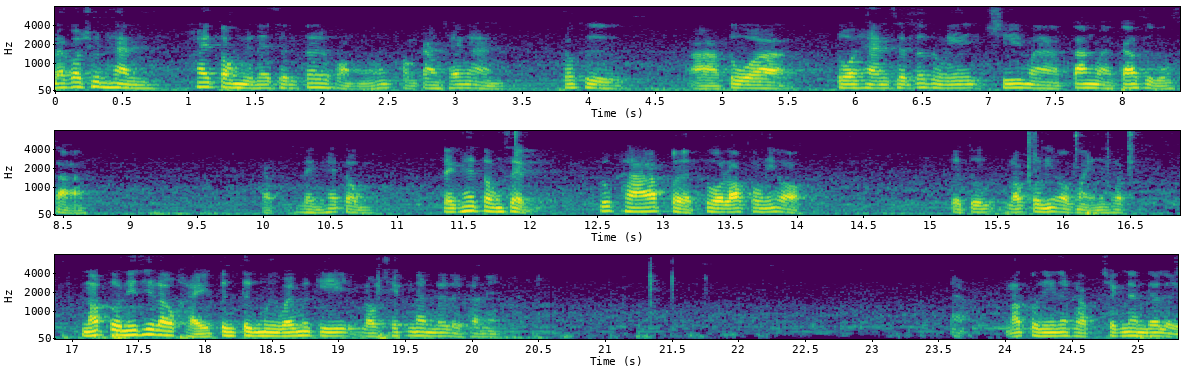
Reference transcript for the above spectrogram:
แล้วก็ชุดแฮนด์ให้ตรงอยู่ในเซนเตอร์ของของการใช้งาน ก็คืออตัว ตัวแฮนด์เซนเตอร์ตรงนี้ชี้มาตั้งมา 90 องศา ครับ เล็งให้ตรง เล็งให้ตรงเสร็จ ลูกค้าเปิดตัวล็อกตรงนี้ออก เปิดตัวล็อกตรงนี้ออกใหม่นะครับ น็อตตัวนี้ที่เราไขตึงๆมือไว้เมื่อกี้ เราเช็คแน่นได้เลยครับเนี่ย น็อตตัวนี้นะครับ เช็คแน่นได้เลย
